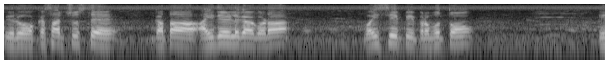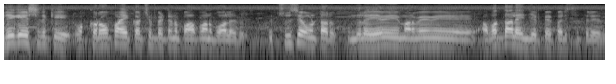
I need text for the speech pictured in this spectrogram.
మీరు ఒక్కసారి చూస్తే గత ఐదేళ్ళుగా కూడా వైసీపీ ప్రభుత్వం ఇరిగేషన్కి ఒక్క రూపాయి ఖర్చు పెట్టిన పాపాన పోలేదు. మీరు చూసే ఉంటారు ఇందులో ఏమి మనమేమి అబద్ధాలు ఏం చెప్పే పరిస్థితి లేదు.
